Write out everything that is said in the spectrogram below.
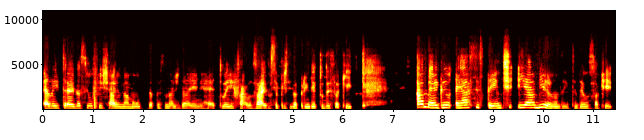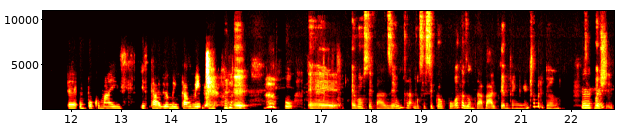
ela entrega-se o fichário na mão da personagem da Anne Hathaway e fala: vai, você precisa aprender tudo isso aqui. A Megan é a assistente e a Miranda, entendeu? Só que é um pouco mais estável mentalmente. É, tipo, é, é você fazer um você se propor a fazer um trabalho, porque não tem ninguém te obrigando. Você, uhum. pode,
